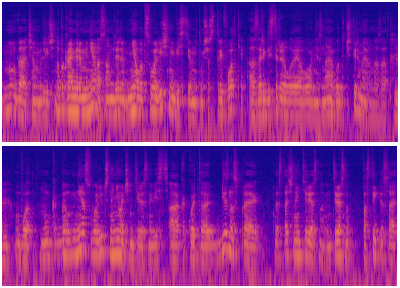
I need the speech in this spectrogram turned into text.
Ну да, чем лично. Ну, по крайней мере, мне, на самом деле, мне вот свой личный вести, у меня там сейчас три фотки, а зарегистрировал я его, не знаю, года четыре, наверное, назад. Вот, ну, как бы мне свой личный не очень интересно вести, а какой-то бизнес-проект достаточно интересно. Интересно посты писать.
